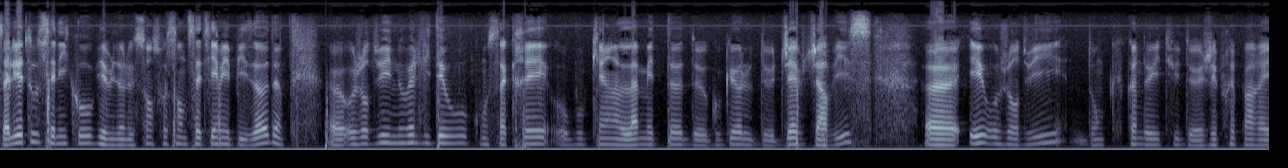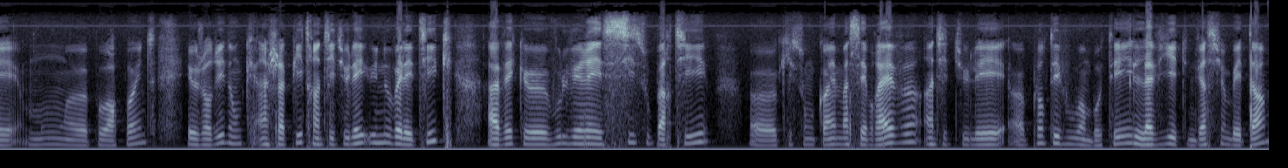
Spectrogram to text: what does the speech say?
Salut à tous, c'est Nico, bienvenue dans le 167e épisode. Euh, aujourd'hui, une nouvelle vidéo consacrée au bouquin La méthode Google de Jeff Jarvis. Euh, et aujourd'hui, donc comme d'habitude, j'ai préparé mon euh, PowerPoint. Et aujourd'hui, donc un chapitre intitulé Une nouvelle éthique avec, vous le verrez, six sous-parties. qui sont quand même assez brèves, intitulées Plantez-vous en beauté, la vie est une version bêta,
